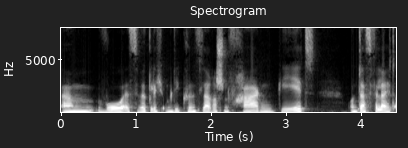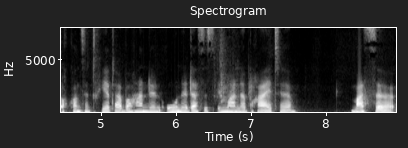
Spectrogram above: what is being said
ähm, wo es wirklich um die künstlerischen Fragen geht und das vielleicht auch konzentrierter behandeln, ohne dass es immer eine breite Masse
